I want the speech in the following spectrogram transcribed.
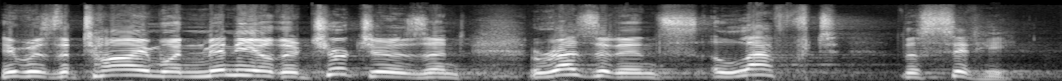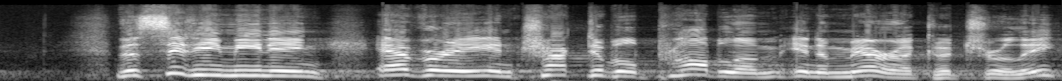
It was the time when many other churches and residents left the city. The city meaning every intractable problem in America, truly.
